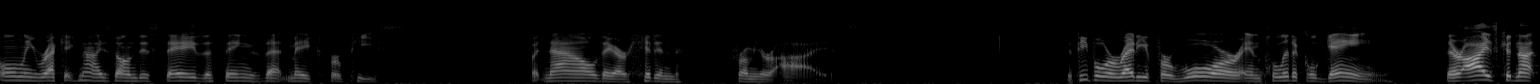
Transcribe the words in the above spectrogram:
only recognized on this day the things that make for peace, but now they are hidden from your eyes. The people were ready for war and political gain. Their eyes could not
